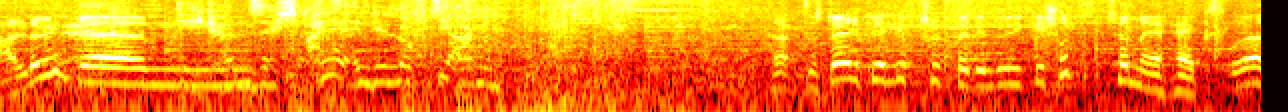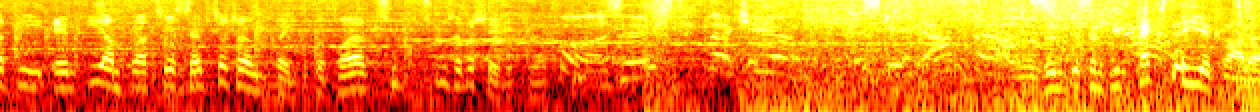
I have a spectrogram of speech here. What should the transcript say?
Hallöchen! Die können sich alle in die Luft jagen. Ja, zerstöre die vier Luftschiffe, indem du die Geschütztürme hackst oder die MI an Bord zur Selbstzerstörung bringst, bevor der Zug zu sehr beschädigt wird. Vorsicht! Weg hier! Es geht abwärts! Also sind ein bisschen viele Texte hier gerade.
